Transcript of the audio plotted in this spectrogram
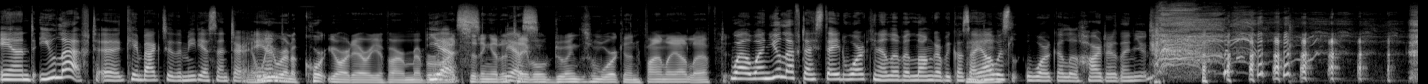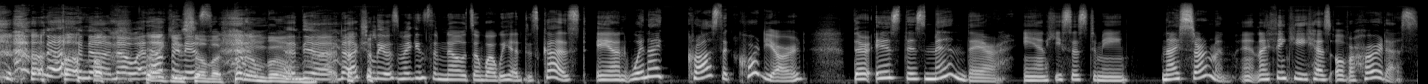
And you left, uh, came back to the media center. And we were in a courtyard area, if I remember right, sitting at a yes. table doing some work, and then finally I left. Well, when you left, I stayed working a little bit longer because Mm-hmm. I always work a little harder than you do. no, no, no. What Thank you happened so is, much. Boom, boom. yeah, no, actually, I was making some notes on what we had discussed, and when I crossed the courtyard, there is this man there, and he says to me. Nice sermon. And I think he has overheard us,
